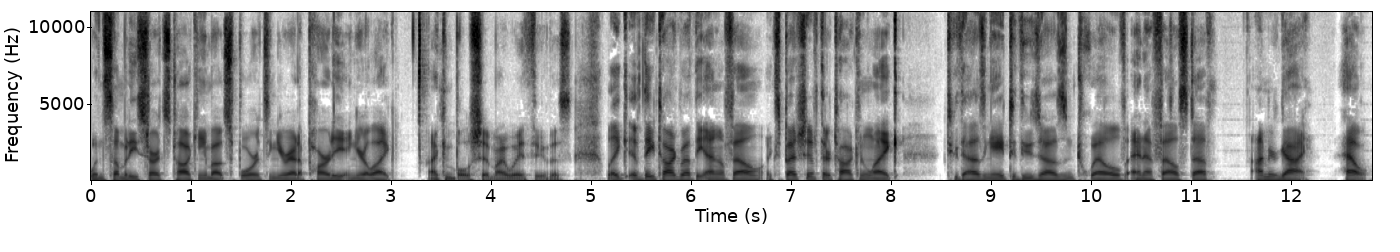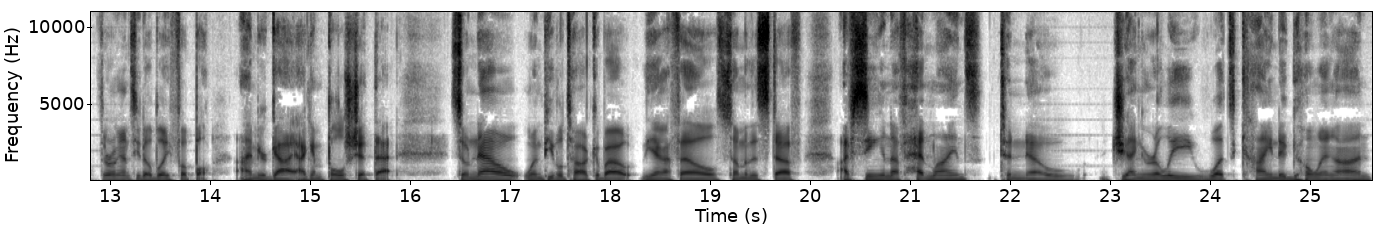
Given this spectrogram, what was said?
when somebody starts talking about sports and you're at a party and you're like, I can bullshit my way through this. Like if they talk about the NFL, especially if they're talking like 2008 to 2012 NFL stuff, I'm your guy. Hell, throwing on NCAA football, I'm your guy. I can bullshit that. So now when people talk about the NFL, some of this stuff, I've seen enough headlines to know generally what's kind of going on.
